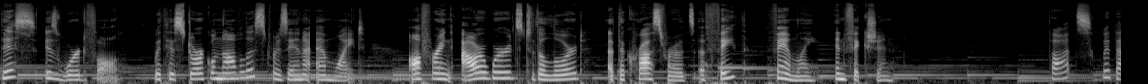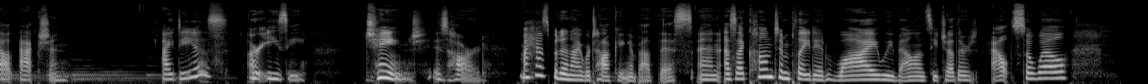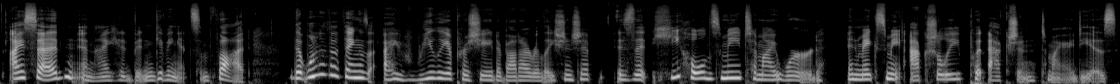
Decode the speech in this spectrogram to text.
This is Wordfall with historical novelist Roseanna M. White, offering our words to the Lord at the crossroads of faith, family, and fiction. Thoughts without action. Ideas are easy, change is hard. My husband and I were talking about this, and as I contemplated why we balance each other out so well, I said, and I had been giving it some thought, that one of the things I really appreciate about our relationship is that he holds me to my word and makes me actually put action to my ideas.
